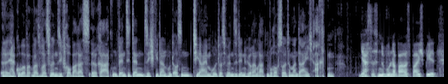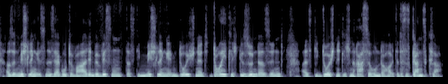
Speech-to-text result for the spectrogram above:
äh, Herr Gruber, was, was würden Sie Frau Barras äh, raten, wenn sie denn sich wieder einen Hund aus dem Tierheim holt? Was würden Sie den Hörern raten? Worauf sollte man da eigentlich achten? Ja, es ist ein wunderbares Beispiel. Also ein Mischling ist eine sehr gute Wahl, denn wir wissen, dass die Mischlinge im Durchschnitt deutlich gesünder sind als die durchschnittlichen Rassehunde heute. Das ist ganz klar.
